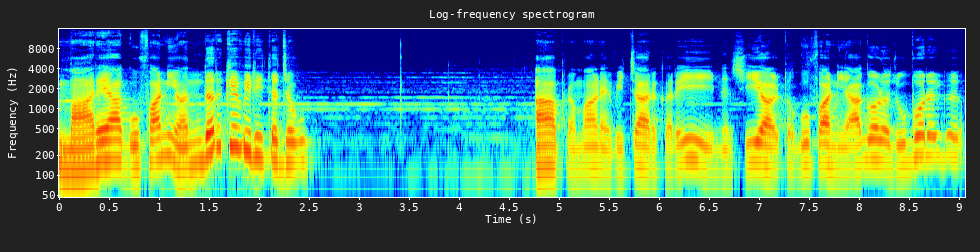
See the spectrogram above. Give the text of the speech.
મારે આ ગુફાની અંદર કેવી રીતે જવું? આ પ્રમાણે વિચાર કરીને શિયાળ તો ગુફાની આગળ જ ઊભો રહી ગયો.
